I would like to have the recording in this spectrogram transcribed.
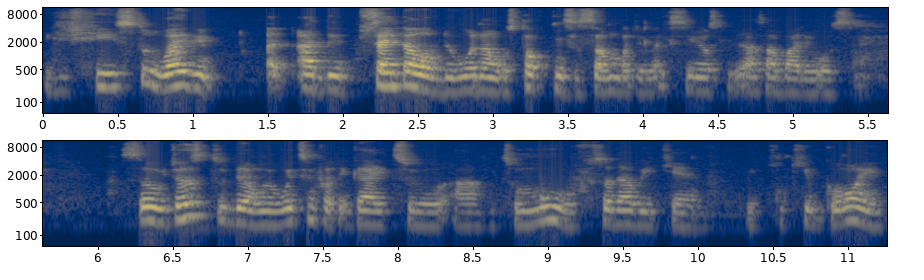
he, stood right in at, at, the center of the road and was talking to somebody like seriously that's how bad it was so we just stood there and we are waiting for the guy to um, to move so that we can we can keep going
